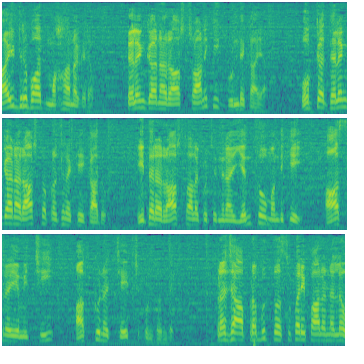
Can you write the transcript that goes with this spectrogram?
హైదరాబాద్ మహానగరం. తెలంగాణ రాష్ట్రానికి గుండెకాయ. ఒక్క తెలంగాణ రాష్ట్ర ప్రజలకే కాదు ఇతర రాష్ట్రాలకు చెందిన ఎంతో మందికి ఆశ్రయం ఇచ్చి హక్కున చేర్చుకుంటుంది. ప్రజా ప్రభుత్వ సుపరిపాలనలో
